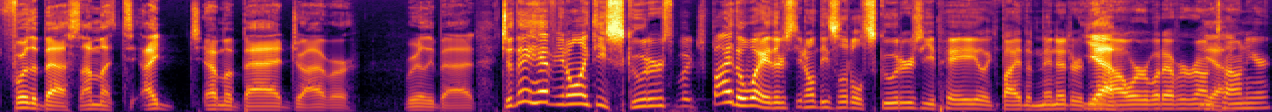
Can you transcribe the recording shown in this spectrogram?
For the best. I'm a t- I I'm a bad driver, really bad. Do they have you know like these scooters? Which by the way, there's you know these little scooters you pay like by the minute or the Yeah. hour or whatever around Yeah. town here.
